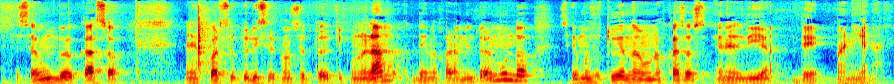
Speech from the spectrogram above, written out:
Este segundo caso en el cual se utiliza el concepto de Tikkun Olam, de mejoramiento del mundo, seguimos estudiando algunos casos en el día de mañana.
